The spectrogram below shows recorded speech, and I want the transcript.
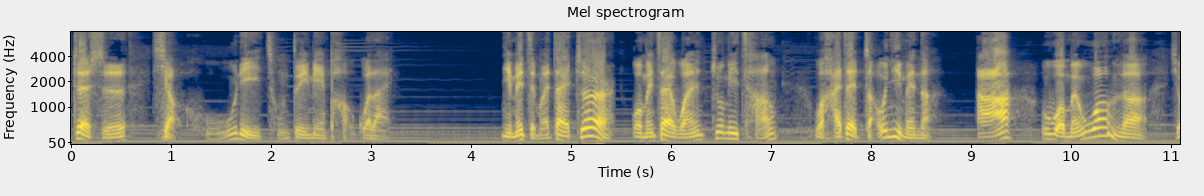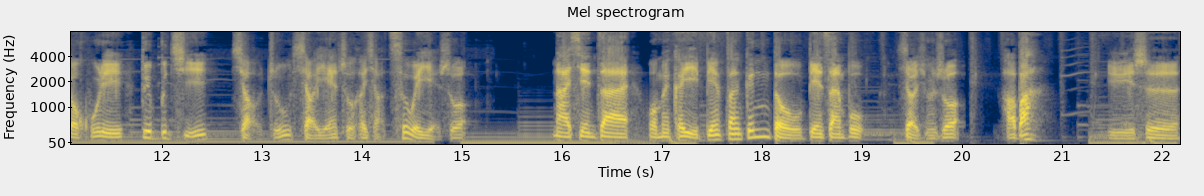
这时，小狐狸从对面跑过来：“你们怎么在这儿？我们在玩捉迷藏，我还在找你们呢。”啊！我们忘了，小狐狸，对不起。小猪、小鼹鼠和小刺猬也说：“那现在我们可以边翻跟斗边散步。”小熊说：“好吧。”于是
